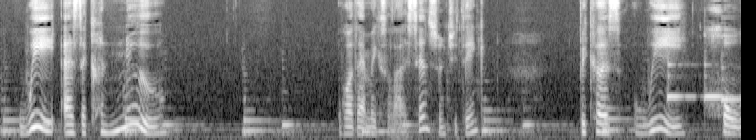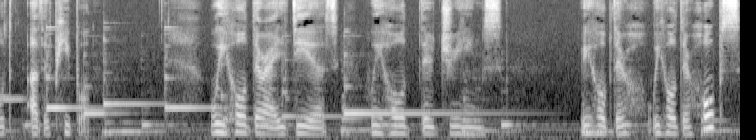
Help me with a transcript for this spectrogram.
We, as the canoe, well, that makes a lot of sense, don't you think? Because we hold other people. We hold their ideas. We hold their dreams. We hold their we hold their hopes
